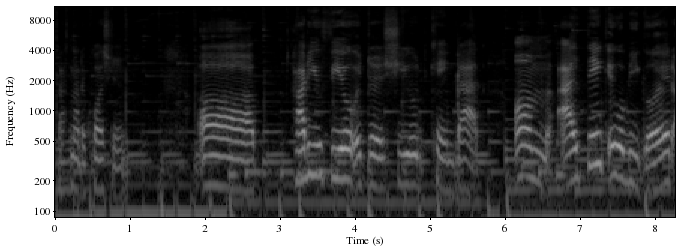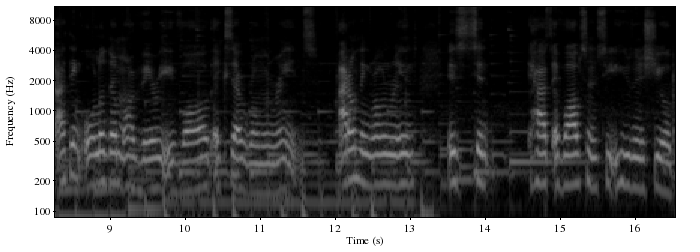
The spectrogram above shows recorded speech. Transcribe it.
That's not a question. Uh, how do you feel if the Shield came back? Um, I think it would be good. I think all of them are very evolved except Roman Reigns. I don't think Roman Reigns is since has evolved since he, he was in the Shield.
